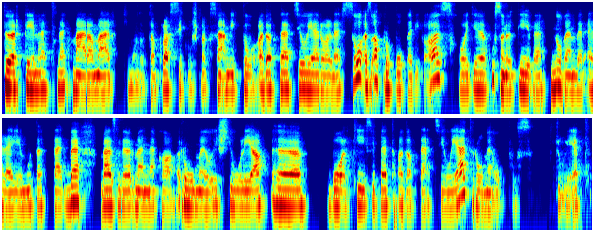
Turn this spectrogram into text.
történetnek már a már kimondottan klasszikusnak számító adaptációjáról lesz szó. Az apropó pedig az, hogy 25 éve november elején mutatták be Baz Luhrmannnek a Rómeó és Júlia ból készített adaptációját, Romeo plus Juliet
